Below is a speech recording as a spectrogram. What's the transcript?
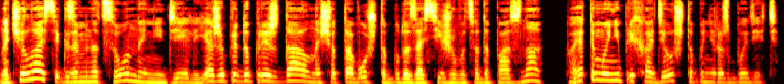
Началась экзаменационная неделя. Я же предупреждал насчет того, что буду засиживаться допоздна, поэтому и не приходил, чтобы не разбудить.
